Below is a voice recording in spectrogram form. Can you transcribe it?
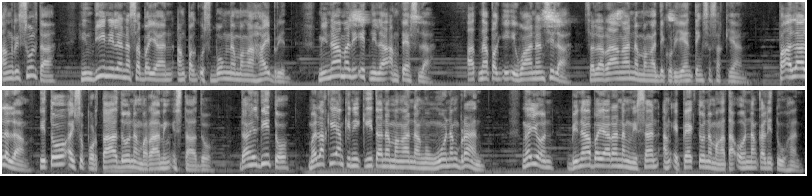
Ang resulta, hindi nila nasabayan ang pag-usbong ng mga hybrid, minamaliit nila ang Tesla at napag-iiwanan sila sa larangan ng mga dekuryenteng sasakyan. Paalala lang, ito ay suportado ng maraming estado. Dahil dito, malaki ang kinikita ng mga nangungunang brand. Ngayon, binabayaran ng Nissan ang epekto ng mga taon ng kalituhan.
